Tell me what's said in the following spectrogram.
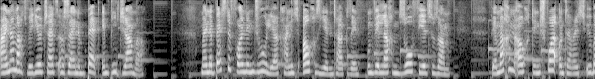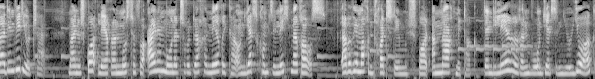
Einer macht Videochats aus seinem Bett im Pyjama. Meine beste Freundin Julia kann ich auch jeden Tag sehen und wir lachen so viel zusammen. Wir machen auch den Sportunterricht über den Videochat. Meine Sportlehrerin musste vor einem Monat zurück nach Amerika und jetzt kommt sie nicht mehr raus. Aber wir machen trotzdem Sport am Nachmittag, denn die Lehrerin wohnt jetzt in New York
